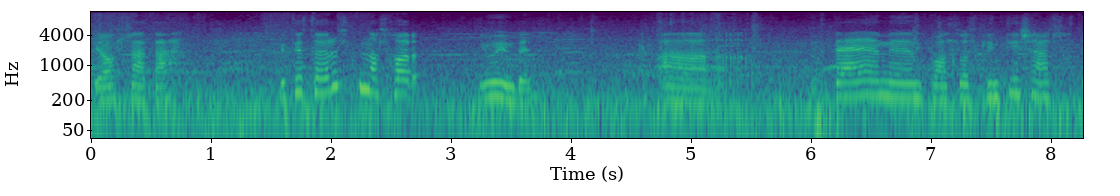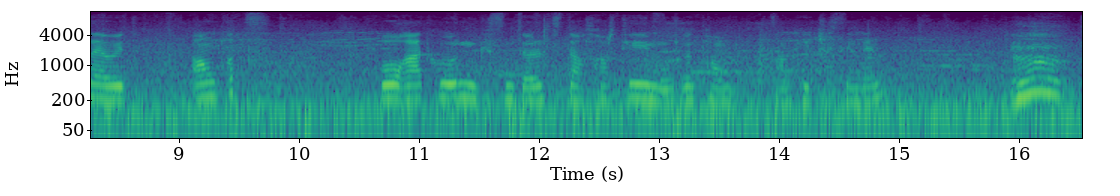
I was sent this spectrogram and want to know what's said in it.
явуулаа да. Тэр зориулт нь болохоор юу юм бэ? Аа дайман болвол гинтийн шаардлагатай үед онгоц буугаад хөөрнө гэсэн зорилттой болохоор тийм өргөн том зам хийж өгсөн юм байна.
